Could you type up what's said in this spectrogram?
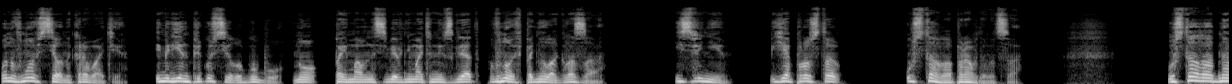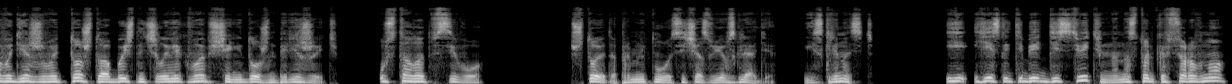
Он вновь сел на кровати. Эмильен прикусила губу, но, поймав на себе внимательный взгляд, вновь подняла глаза. «Извини, я просто Устала оправдываться. Устала одна выдерживать то, что обычный человек вообще не должен пережить. Устала от всего. Что это промелькнуло сейчас в ее взгляде? Искренность? И если тебе действительно настолько все равно,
